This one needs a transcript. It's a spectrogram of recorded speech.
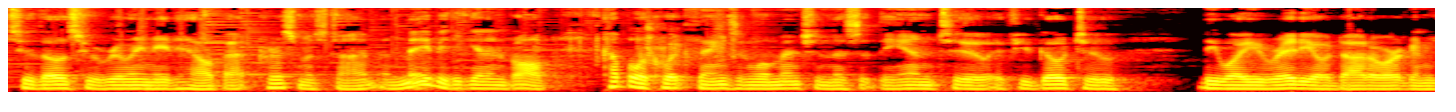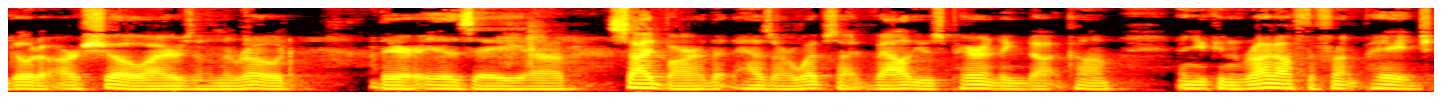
to those who really need help at Christmas time and maybe to get involved. A couple of quick things, and we'll mention this at the end too. If you go to byuradio.org and go to our show, Eyres on the Road, there is a uh, sidebar that has our website, valuesparenting.com, and you can right off the front page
